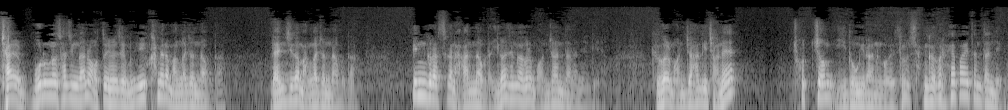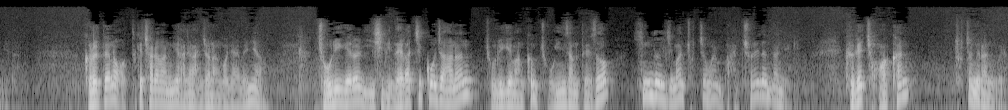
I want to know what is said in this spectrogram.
잘 모르는 사진가는 어떤 현상이 보면 이 카메라 망가졌나 보다. 렌즈가 망가졌나 보다. 빈 그라스가 나갔나 보다. 이런 생각을 먼저 한다는 얘기예요. 그걸 먼저 하기 전에 초점 이동이라는 것을 생각을 해봐야 된다는 얘기입니다. 그럴 때는 어떻게 촬영하는 게 가장 안전한 거냐면요. 조리개를 22, 내가 찍고자 하는 조리개만큼 조인 상태에서 힘들지만 초점을 맞춰야 된다는 얘기예요. 그게 정확한 초점이라는 거예요.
